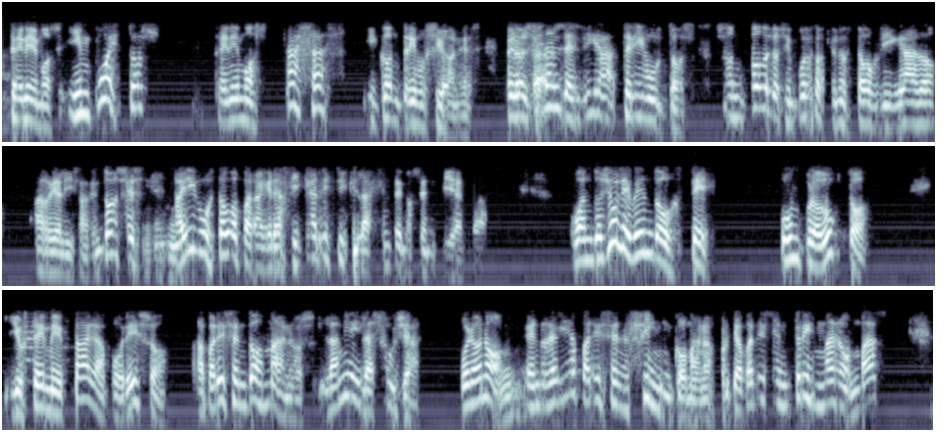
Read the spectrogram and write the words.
Tenemos impuestos, tenemos tasas y contribuciones. Pero al final del día, tributos. Son todos los impuestos que uno está obligado a realizar. Entonces, ahí Gustavo, para graficar esto y que la gente nos entienda. Cuando yo le vendo a usted un producto, y usted me paga por eso, aparecen dos manos, la mía y la suya. Bueno, no, en realidad aparecen cinco manos, porque aparecen tres manos más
